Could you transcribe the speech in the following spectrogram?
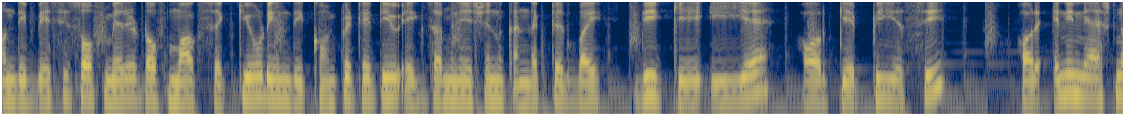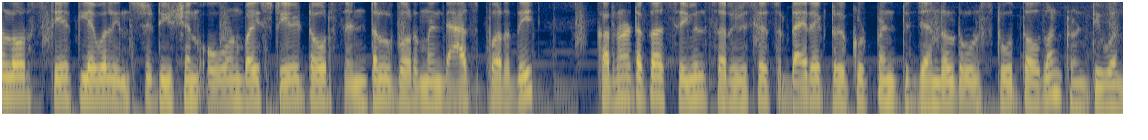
on the basis of merit of marks secured in the competitive examination conducted by the K E A or K P S C or any national or state level institution owned by state or central government as per the Karnataka civil services direct recruitment general rules two thousand twenty one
